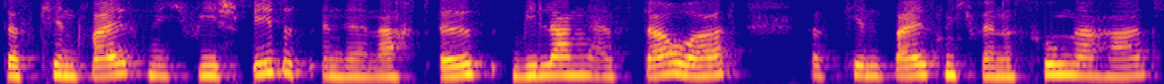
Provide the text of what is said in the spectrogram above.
Das Kind weiß nicht, wie spät es in der Nacht ist, wie lange es dauert. Das Kind weiß nicht, wenn es Hunger hat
